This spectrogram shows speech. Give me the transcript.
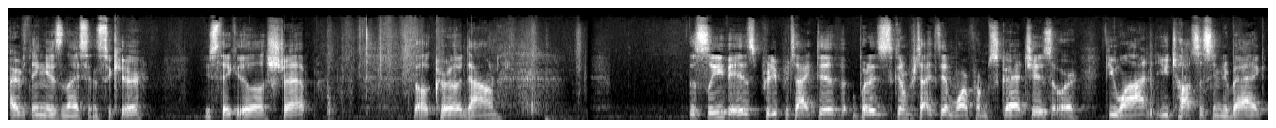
Everything is nice and secure. Just take a little strap, velcro it down. The sleeve is pretty protective, but it's to protect it more from scratches or if you want, you toss this in your bag.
